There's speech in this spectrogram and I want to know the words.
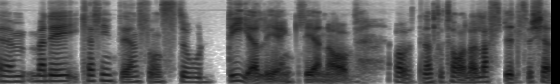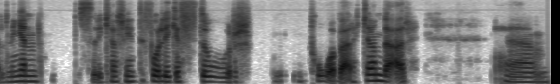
Ehm, men det är kanske inte en sån stor del egentligen av, av den totala lastbilsförsäljningen, så det kanske inte får lika stor påverkan där. Ja. Ehm,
